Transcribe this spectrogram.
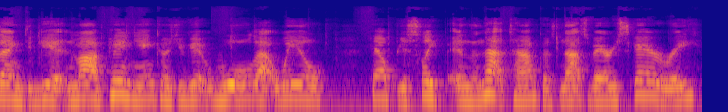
thing to get, in my opinion, because you get wool that will help you sleep in the nighttime, because night's very scary.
